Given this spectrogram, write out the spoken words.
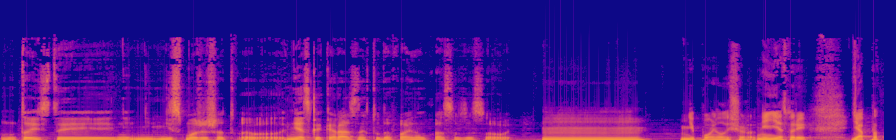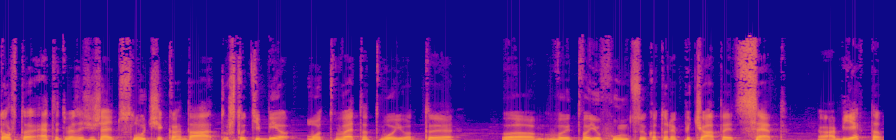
Ну, то есть ты не, не сможешь от, э, несколько разных туда final классов засовывать. Mm, не понял еще раз. Не-не, смотри, я про то, что это тебя защищает в случае, когда, что тебе вот в этот твой вот э, Э, в твою функцию, которая печатает сет объектов,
